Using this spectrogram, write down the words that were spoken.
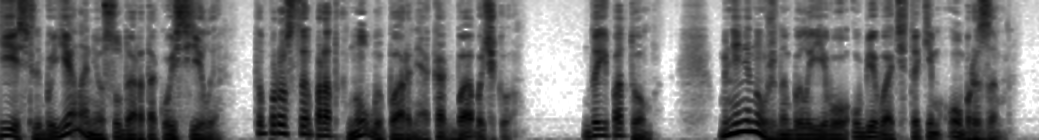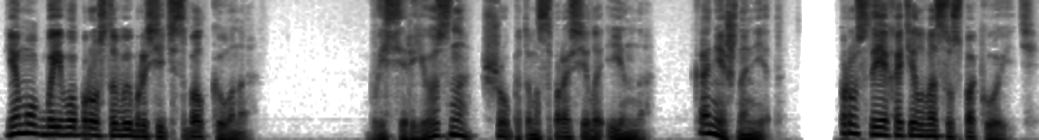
Если бы я нанес удар такой силы, то просто проткнул бы парня, как бабочку. Да и потом, мне не нужно было его убивать таким образом. Я мог бы его просто выбросить с балкона. «Вы серьезно?» — шепотом спросила Инна. «Конечно нет. Просто я хотел вас успокоить.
